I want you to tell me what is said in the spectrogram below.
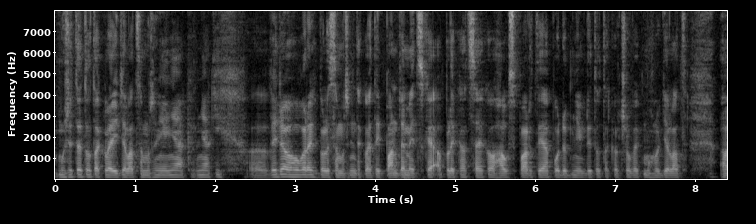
Můžete to takhle dělat samozřejmě nějak, v nějakých uh, videohovorech. Byly samozřejmě takové ty pandemické aplikace jako House Party a podobně, kdy to takhle člověk mohl dělat uh,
